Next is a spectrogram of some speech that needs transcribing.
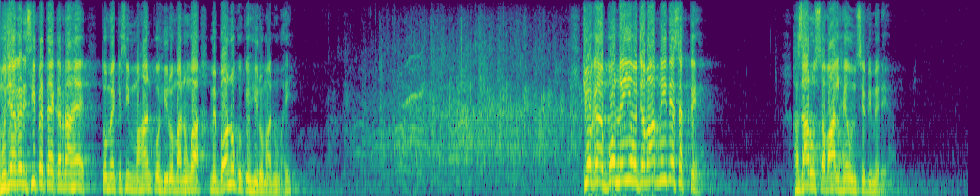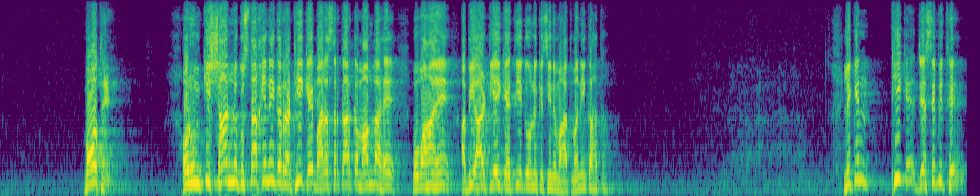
मुझे अगर इसी पे तय करना है तो मैं किसी महान को हीरो मानूँगा। मैं बोनो को क्यों हीरो मानूं भाई? क्योंकि वो नहीं है, वो जवाब नहीं दे सकते। हज़ारों सवाल हैं, उनसे भी मेरे। बहुत हैं। और उनकी शान में गुस्ताखी नहीं कर रहा। ठीक है, भारत सरकार का मामला है, वो वहाँ है। अभी आरटीआई कहती है कि उन्हें किसी ने महात्मा नहीं कहा था। लेकिन ठीक है, जैसे भी थे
